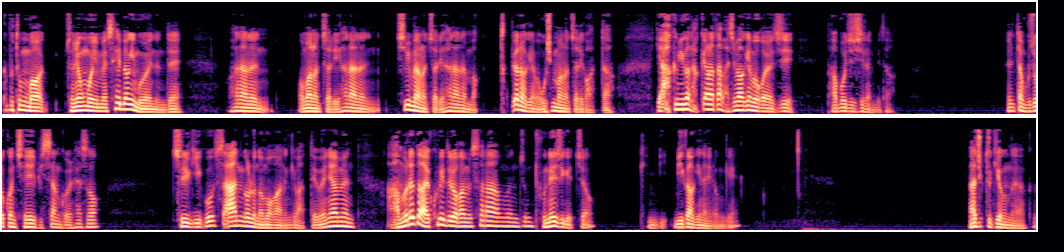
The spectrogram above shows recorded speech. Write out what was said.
그 보통 뭐 저녁 모임에 세 병이 모였는데 하나는 5만 원짜리, 하나는 12만 원짜리, 하나는 막 특별하게 막 50만 원짜리가 왔다. 야, 그럼 이건 아껴놨다 마지막에 먹어야지. 바보짓이랍니다. 일단 무조건 제일 비싼 걸 해서 즐기고 싼 걸로 넘어가는 게 맞대요. 왜냐하면 아무래도 알코올이 들어가면 사람은 좀 둔해지겠죠. 미, 미각이나 이런 게. 아직도 기억나요. 그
